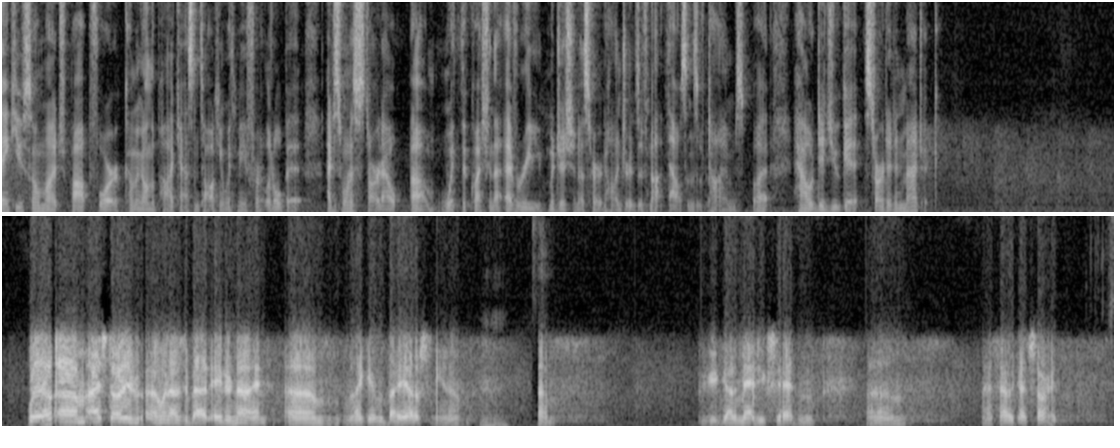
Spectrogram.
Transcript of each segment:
thank you so much, Pop, for coming on the podcast and talking with me for a little bit. I just want to start out um, with the question that every magician has heard hundreds, if not thousands, of times. But how did you get started in magic? Well, um, I started uh, when I was about eight or nine, um, like everybody else, you know. Mm-hmm. Um, you got a magic set, and um, that's how it got started.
